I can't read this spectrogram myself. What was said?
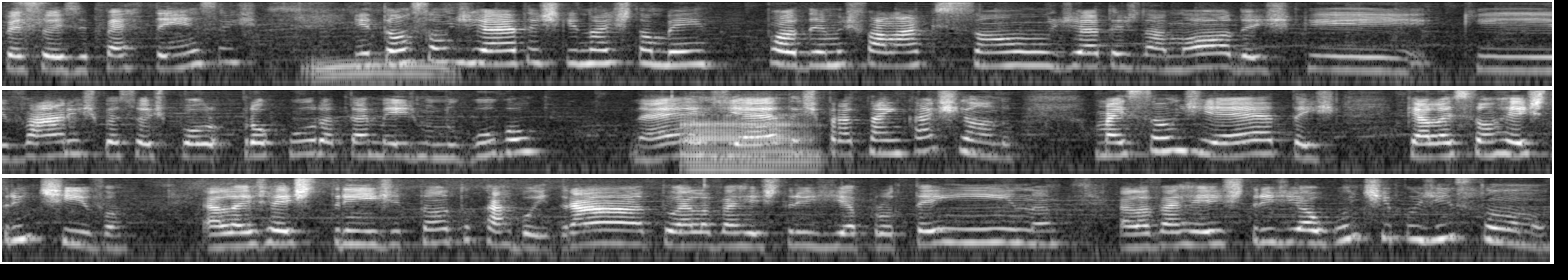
pessoas hipertensas. Hum. Então são dietas que nós também podemos falar que são dietas da modas que, que várias pessoas procuram até mesmo no Google, né? Ah. Dietas para estar tá encaixando. Mas são dietas que elas são restritivas. Elas restringem tanto o carboidrato, ela vai restringir a proteína, ela vai restringir algum tipo de insumo.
